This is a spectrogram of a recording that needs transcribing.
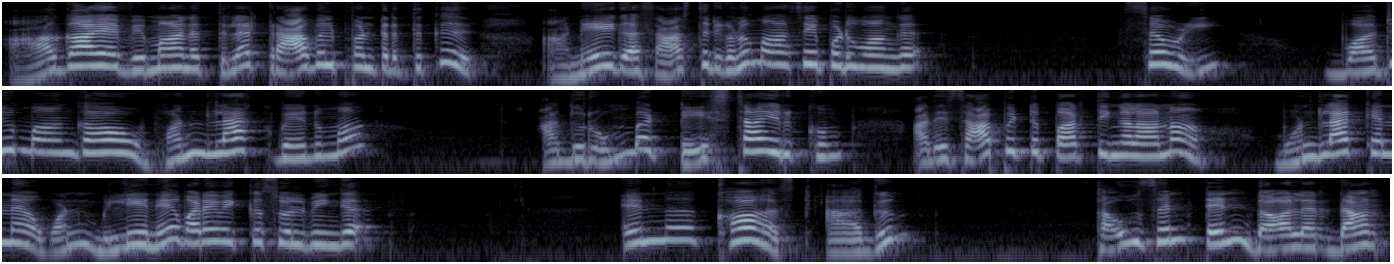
ஆகாய விமானத்துல டிராவல் பண்றதுக்கு அநேக சாஸ்திரிகளும் ஆசைப்படுவாங்க. சௌரி வடு மாங்கா ஒன் லேக் வேணுமா? அது ரொம்ப டேஸ்டா இருக்கும். அதை சாப்பிட்டு பார்த்தீங்களானா ஒன் லேக் என்ன ஒன் மில்லியனே வர வைக்க சொல்வீங்க. என்ன காஸ்ட் ஆகும்? தௌசண்ட் டென் டாலர் தான்.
